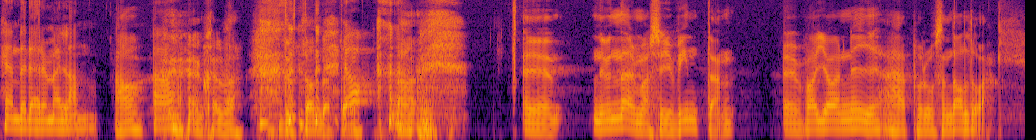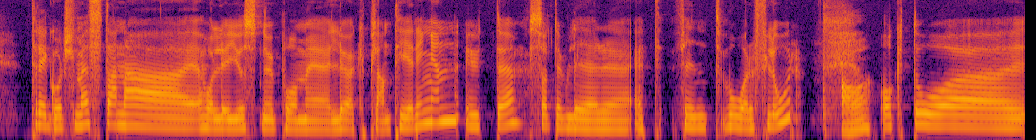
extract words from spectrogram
händer däremellan. Ja, Ja. än själva duttandet. Ja. Ja. Eh, nu närmar sig ju vintern. Eh, vad gör ni här på Rosendal då? Trädgårdsmästarna håller just nu på med lökplanteringen ute så att det blir ett fint vårflor. Ja. Och då, eh,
